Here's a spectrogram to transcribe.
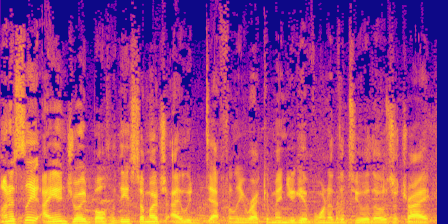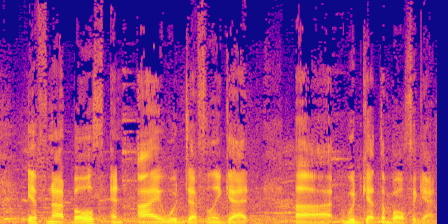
honestly, I enjoyed both of these so much. I would definitely recommend you give one of the two of those a try, if not both. And I would definitely get uh, would get them both again.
